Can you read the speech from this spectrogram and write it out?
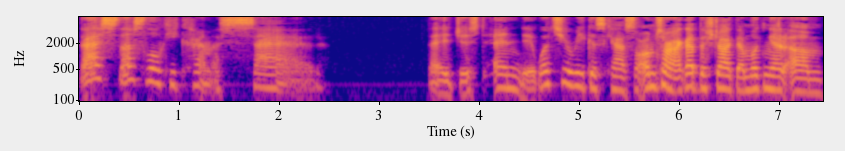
That's that's low key kind of sad that it just ended. What's Eureka's Castle? I'm sorry, I got distracted. I'm looking at um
